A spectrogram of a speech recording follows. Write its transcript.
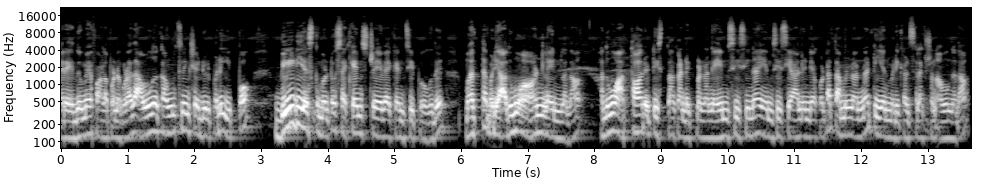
வேறு எதுவுமே ஃபாலோ பண்ணக்கூடாது. அவங்க கவுன்சிலிங் ஷெட்யூல் படி இப்போது பிடிஎஸ்க்கு மட்டும் செகண்ட் ஸ்ட்ரே வேகன்சி போகுது. மற்றபடி அதுவும் ஆன்லைனில் தான். அதுவும் அத்தாரிட்டிஸ் தான் கண்டக்ட் பண்ணுறாங்க எம்சிசினா எம்சிசி ஆல் இண்டியா கோட்டா தமிழ்நாடுனா டிஎன் மெடிக்கல் செலெக்ஷன் அவங்க தான்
